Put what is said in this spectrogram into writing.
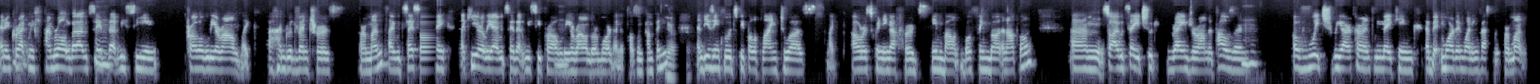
and you correct me if I'm wrong, but I would say mm-hmm. that we see probably around like a hundred ventures per month. I would say so. Like yearly, I would say that we see probably mm-hmm. around or more than a thousand companies, yeah. and this includes people applying to us, like our screening efforts, inbound, both inbound and outbound. Um, so I would say it should range around a 1000 mm-hmm. of which we are currently making a bit more than one investment per month.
